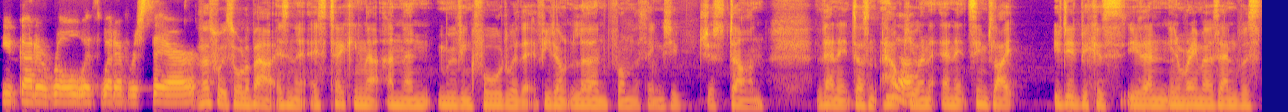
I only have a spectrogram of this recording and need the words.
you've got to roll with whatever's there. That's what it's all about, isn't it? It's taking that and then moving forward with it. If you don't learn from the things you've just done, then it doesn't help Yeah. you. And and it seems like you did because you then, you know, Rainbow's End was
